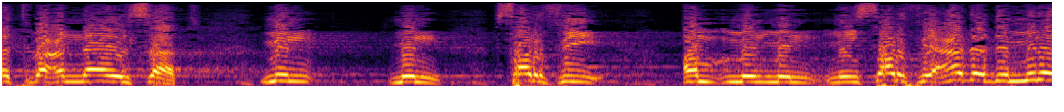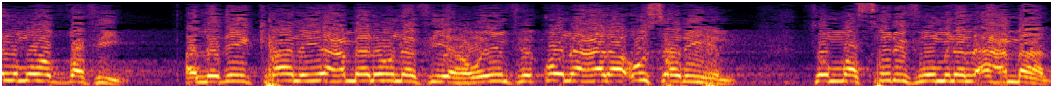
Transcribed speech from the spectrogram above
يتبع النايل سات من من صرف من من من صرف عدد من الموظفين الذي كانوا يعملون فيها وينفقون على أسرهم ثم صرفوا من الأعمال.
